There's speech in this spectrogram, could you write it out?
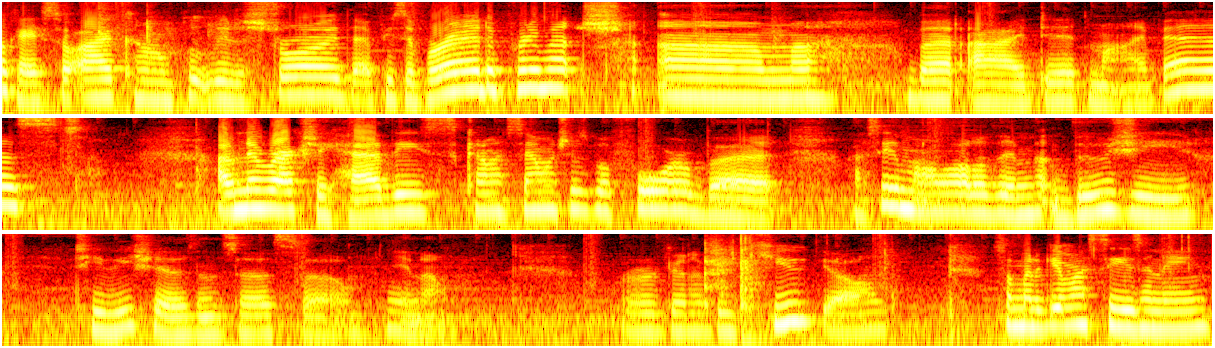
Okay, so I completely destroyed that piece of bread pretty much, um, but I did my best. I've never actually had these kind of sandwiches before, but I see them on a lot of them bougie TV shows and stuff, so, you know, we're gonna be cute, y'all. So I'm gonna get my seasoning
